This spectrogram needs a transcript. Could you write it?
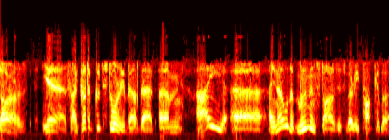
Stars. Yes, I've got a good story about that. Um, I uh, I know that Moon and Stars is very popular,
